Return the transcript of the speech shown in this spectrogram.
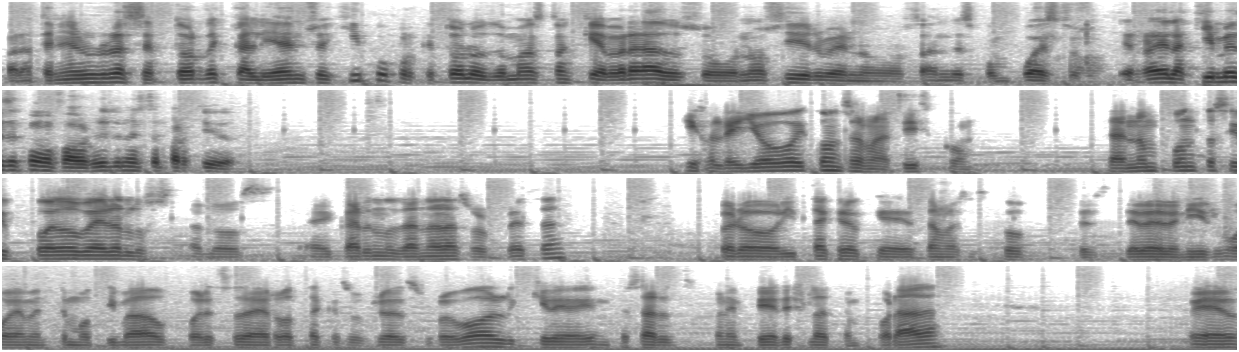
para tener un receptor de calidad en su equipo, porque todos los demás están quebrados o no sirven o están descompuestos. Israel, ¿a quién ves como favorito en este partido? Híjole, yo voy con San Francisco en un punto sí puedo ver a los, a los eh, Cardinals dando la sorpresa, pero ahorita creo que San Francisco pues, debe venir obviamente motivado por esa derrota que sufrió de Super Bowl, quiere empezar con el pie derecho la temporada. Eh,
